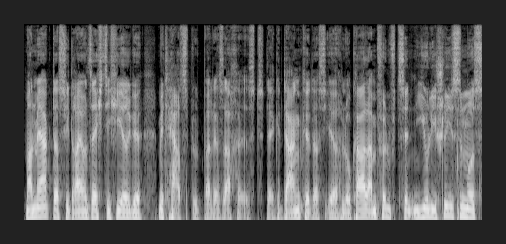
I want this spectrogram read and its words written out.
Man merkt, dass die 63-Jährige mit Herzblut bei der Sache ist. Der Gedanke, dass ihr Lokal am 15. Juli schließen muss,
